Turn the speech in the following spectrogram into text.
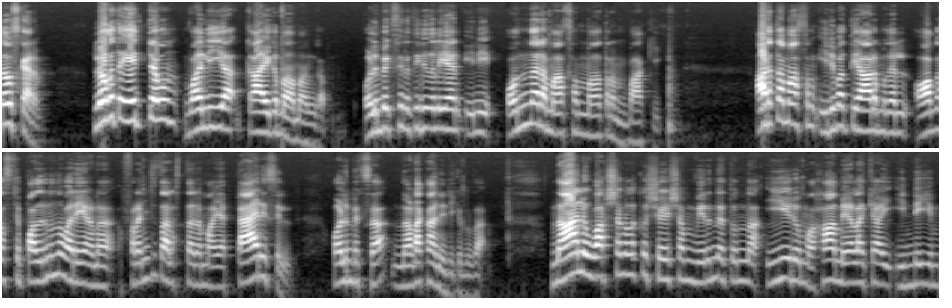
നമസ്കാരം. ലോകത്തെ ഏറ്റവും വലിയ കായിക മാമാങ്കം. ഒളിമ്പിക്സിന് തിരിതെളിയാൻ ഇനി ഒന്നര മാസം മാത്രം ബാക്കി. അടുത്ത മാസം ഇരുപത്തിയാറ് മുതൽ ഓഗസ്റ്റ് പതിനൊന്ന് വരെയാണ് ഫ്രഞ്ച് തലസ്ഥാനമായ പാരീസിൽ ഒളിമ്പിക്സ് നടക്കാനിരിക്കുന്നത്. നാല് വർഷങ്ങൾക്ക് ശേഷം വിരുന്നെത്തുന്ന ഈ ഒരു മഹാമേളയ്ക്കായി ഇന്ത്യയും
